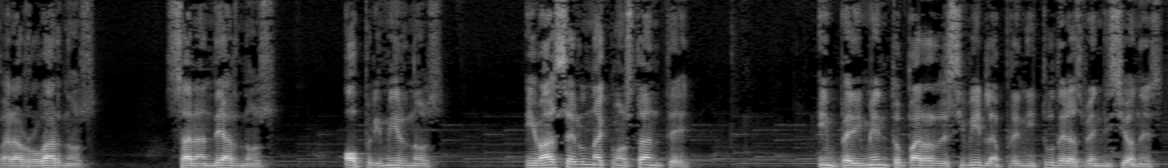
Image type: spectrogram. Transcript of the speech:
para robarnos, zarandearnos, oprimirnos, y va a ser una constante impedimento para recibir la plenitud de las bendiciones.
